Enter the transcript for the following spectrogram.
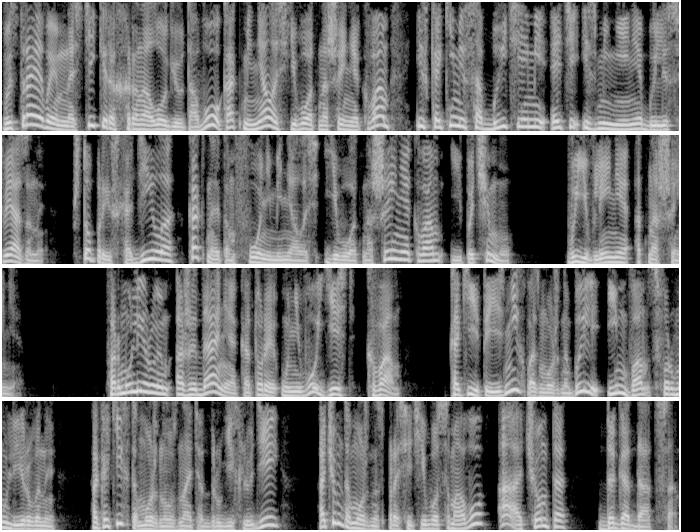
Выстраиваем на стикерах хронологию того, как менялось его отношение к вам и с какими событиями эти изменения были связаны, что происходило, как на этом фоне менялось его отношение к вам и почему. Выявление отношения. Формулируем ожидания, которые у него есть к вам. Какие-то из них, возможно, были им вам сформулированы, о каких-то можно узнать от других людей, о чем-то можно спросить его самого, а о чем-то догадаться.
